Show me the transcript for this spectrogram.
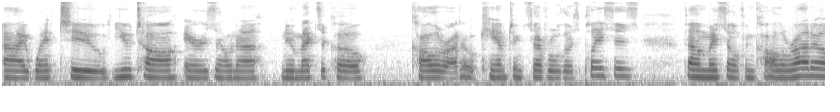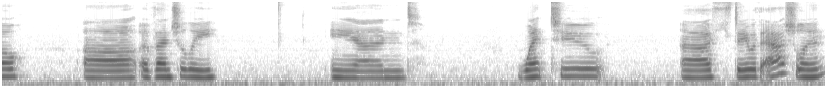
I went to Utah, Arizona, New Mexico, Colorado, camped in several of those places. Found myself in Colorado uh, eventually, and went to uh, stay with Ashlyn,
